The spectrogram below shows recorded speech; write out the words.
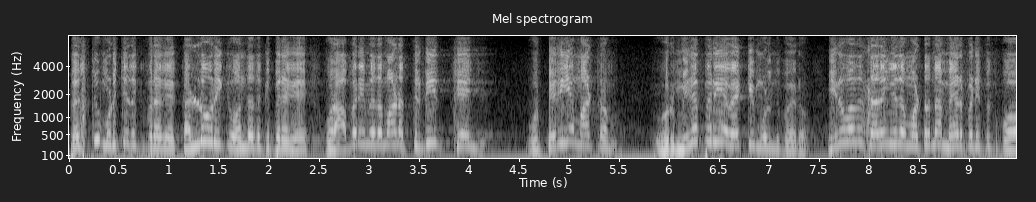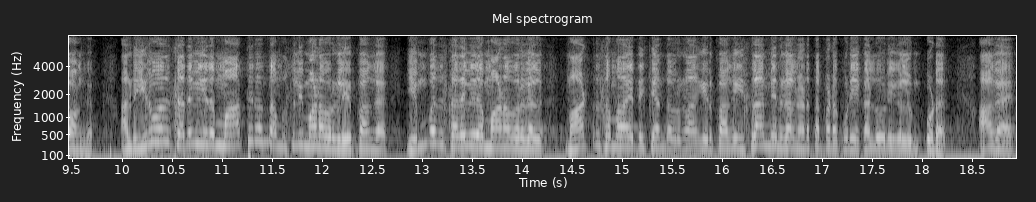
பிளஸ் டூ முடிச்சதுக்கு பிறகு கல்லூரிக்கு வந்ததுக்கு பிறகு ஒரு அபரிமிதமான திடீர் சேஞ்ச் ஒரு பெரிய மாற்றம். ஒரு மிகப்பெரிய வேட்கை முழுந்து போயிடும். இருபது சதவீதம் மட்டும்தான் மேற்படிப்புக்கு போவாங்க. அந்த இருபது சதவீதம் மாத்திரம் தான் முஸ்லிம் மாணவர்கள் இருப்பாங்க. எண்பது சதவீத மாணவர்கள் மாற்று சமுதாயத்தை சேர்ந்தவர்களாக இருப்பாங்க. இஸ்லாமியர்கள் நடத்தப்படக்கூடிய கல்லூரிகளும் கூட. ஆக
